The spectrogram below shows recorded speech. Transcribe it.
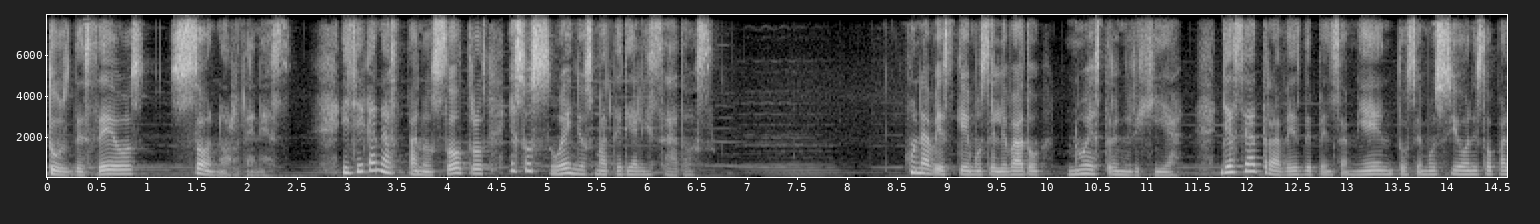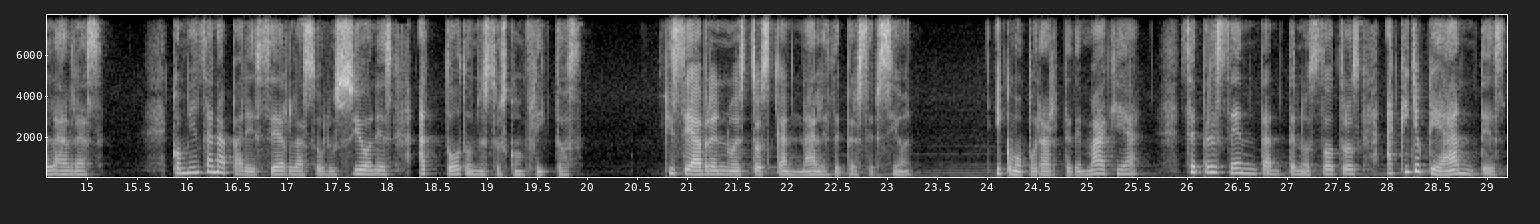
tus deseos son órdenes y llegan hasta nosotros esos sueños materializados. Una vez que hemos elevado nuestra energía, ya sea a través de pensamientos, emociones o palabras, comienzan a aparecer las soluciones a todos nuestros conflictos y se abren nuestros canales de percepción. Y como por arte de magia, se presenta ante nosotros aquello que antes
